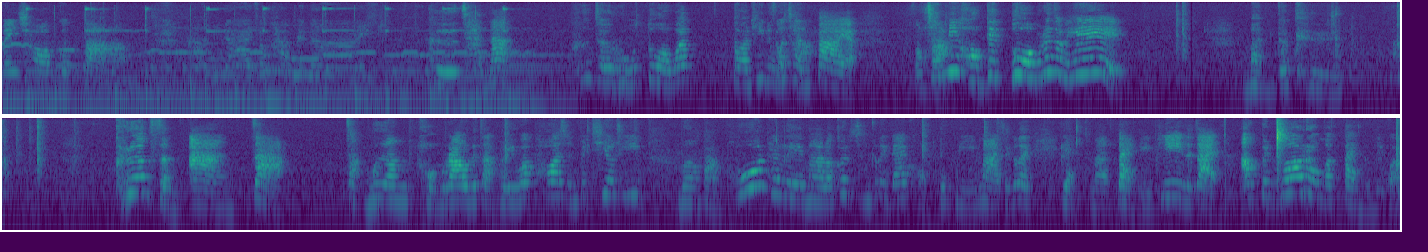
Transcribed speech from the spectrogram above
ไม่ชอบก็ตาม หาไม่ได้เจ้าค่ะแม่นาย คือฉันอะเพิ่งจะรู้ตัวว่าตอนที่นึกว่าฉันตายอะฉันมีของติดตัวมาด้วยจ้ะพี่ มันก็คือ เครื่องสำอางจากจากเมืองของเราเลยจ้ะพอดีว่าพ่อฉันไปเที่ยวที่เมืองต่างโพ้นทะเลมาแล้วก็ฉันก็เลยได้ของพวกนี้มาฉันก็เลยอยากมาแต่งให้พี่นะจ๊ะเอาเป็นว่าเรามาแต่งกันดีกว่า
